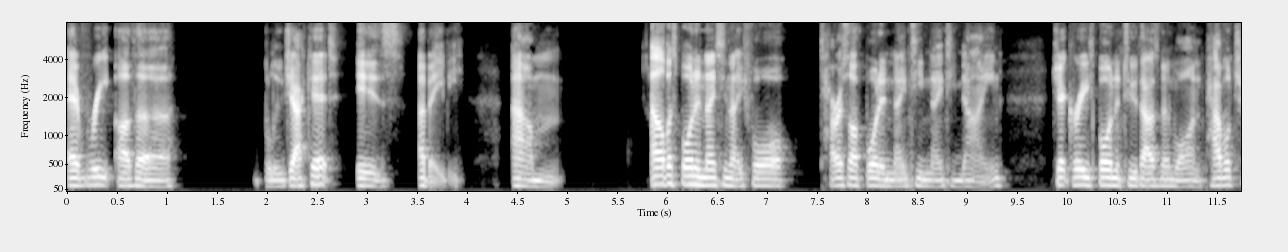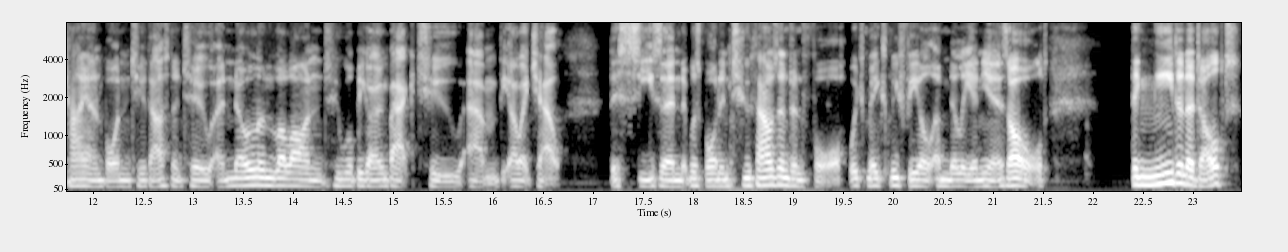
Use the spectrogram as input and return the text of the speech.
every other Blue Jacket is a baby. Um, Elvis born in 1994, Tarasov born in 1999 Jet Greaves, born in 2001, Pavel Cajan, born in 2002, and Nolan Lalonde, who will be going back to um, the OHL this season, was born in 2004, which makes me feel a million years old. They need an adult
